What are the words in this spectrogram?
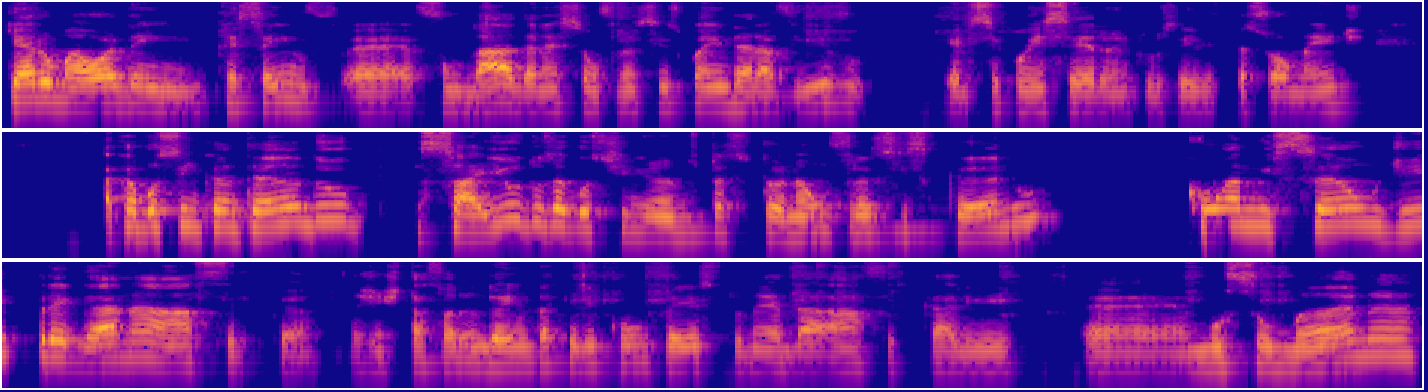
que era uma ordem recém-fundada, é, né? São Francisco ainda era vivo, eles se conheceram, inclusive, pessoalmente. Acabou se encantando, saiu dos agostinianos para se tornar um franciscano com a missão de pregar na África. A gente está falando ainda daquele contexto, né, da África ali é, muçulmana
